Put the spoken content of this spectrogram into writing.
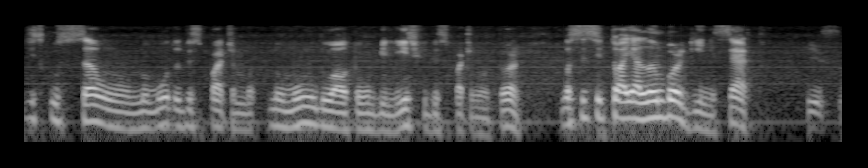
discussão no mundo do esporte, no mundo automobilístico do esporte motor, você citou aí a Lamborghini, certo? Isso.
